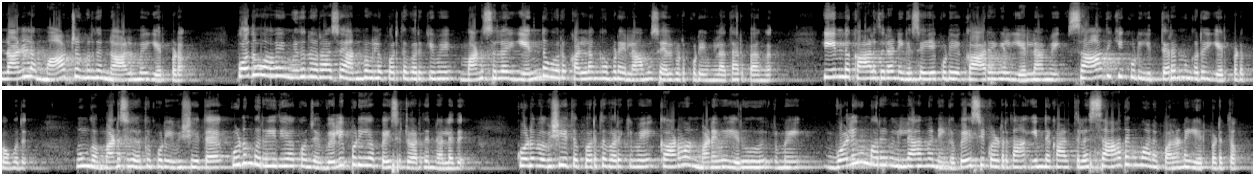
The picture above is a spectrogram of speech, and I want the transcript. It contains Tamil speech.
நல்ல மாற்றங்கிறது நாளுமே ஏற்படும். பொதுவாகவே மிதுனராசி அன்புகளை பொறுத்த வரைக்குமே மனசில் எந்த ஒரு கள்ளங்கப்படம் இல்லாமல் செயல்படக்கூடியவங்களாக தான் இருப்பாங்க. இந்த காலத்தில் நீங்கள் செய்யக்கூடிய காரியங்கள் எல்லாமே சாதிக்கக்கூடிய திறமைங்கிறது ஏற்பட போகுது. உங்கள் மனசில் இருக்கக்கூடிய விஷயத்த குடும்ப ரீதியாக கொஞ்சம் வெளிப்படையாக பேசிட்டு வர்றது நல்லது. குடும்ப விஷயத்தை பொறுத்த வரைக்குமே கணவன் மனைவி இருவருமே ஒளிவு மறைவு இல்லாமல் நீங்கள் பேசிக்கொள்கிறது தான் இந்த காலத்தில் சாதகமான பலனை ஏற்படுத்தும்.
